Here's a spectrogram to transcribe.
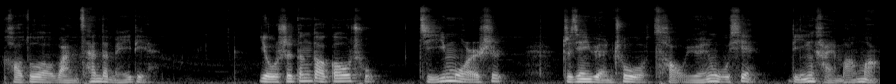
好做晚餐的美点。有时登到高处。极目而视，只见远处草原无限，林海茫茫，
